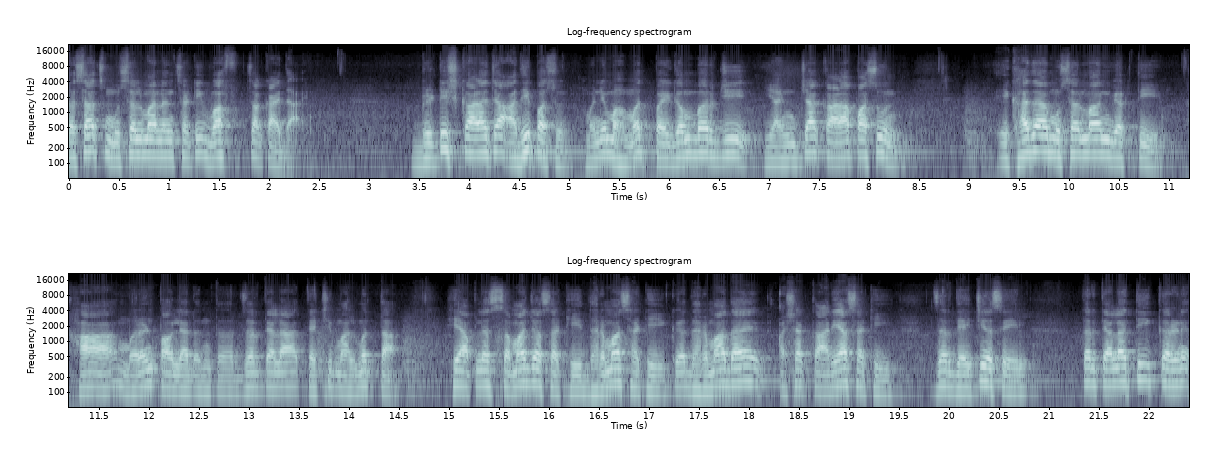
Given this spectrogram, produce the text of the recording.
तसाच मुसलमानांसाठी वफचा कायदा आहे. ब्रिटिश काळाच्या आधीपासून म्हणजे महम्मद पैगंबरजी यांच्या काळापासून एखादा मुसलमान व्यक्ती हा मरण पावल्यानंतर जर त्याला त्याची मालमत्ता हे आपल्या समाजासाठी धर्मासाठी किंवा धर्मादाय अशा कार्यासाठी जर द्यायची असेल तर त्याला ती करण्या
